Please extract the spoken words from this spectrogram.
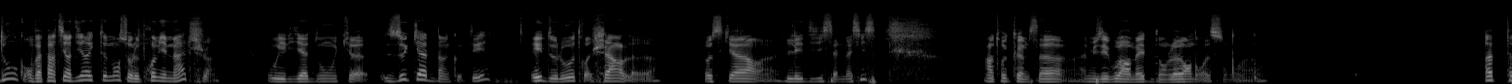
Donc, on va partir directement sur le premier match, où il y a donc euh, The Cat d'un côté, et de l'autre, Charles, euh, Oscar, euh, Lady, Salmacis. Un truc comme ça, amusez-vous à mettre dans l'ordre son... Hop,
